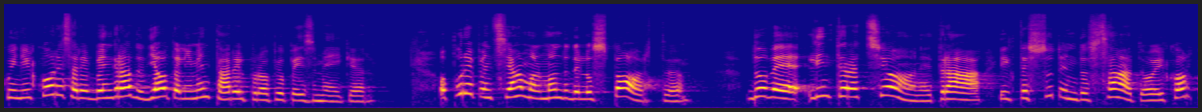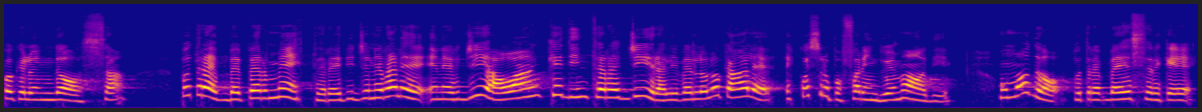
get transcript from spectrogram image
Quindi il cuore sarebbe in grado di autoalimentare il proprio pacemaker. Oppure pensiamo al mondo dello sport, dove l'interazione tra il tessuto indossato e il corpo che lo indossa potrebbe permettere di generare energia o anche di interagire a livello locale e questo lo può fare in due modi. Un modo potrebbe essere che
